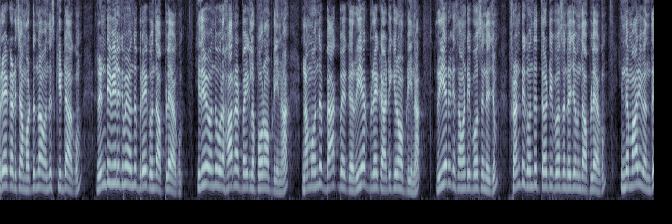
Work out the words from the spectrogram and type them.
பிரேக் அடித்தா மட்டும்தான் வந்து ஸ்கிட் ஆகும். ரெண்டு வீலுக்குமே வந்து பிரேக் வந்து அப்ளை ஆகும். இதுவே வந்து ஒரு ஹார்னட் பைக்கில் போகிறோம் அப்படின்னா நம்ம வந்து பேக் பிரேக்கு ரியர் பிரேக் அடிக்கிறோம் அப்படின்னா ரியருக்கு செவன்ட்டி பர்சன்டேஜும் ஃப்ரண்ட்டுக்கு வந்து தேர்ட்டி பர்சன்டேஜும் வந்து அப்ளை ஆகும். இந்த மாதிரி வந்து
